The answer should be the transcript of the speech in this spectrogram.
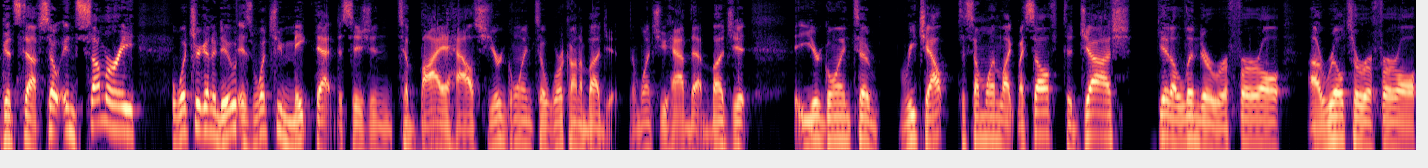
Good stuff. So, in summary, what you're going to do is once you make that decision to buy a house, you're going to work on a budget. And once you have that budget, you're going to reach out to someone like myself, to Josh, get a lender referral, a realtor referral,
